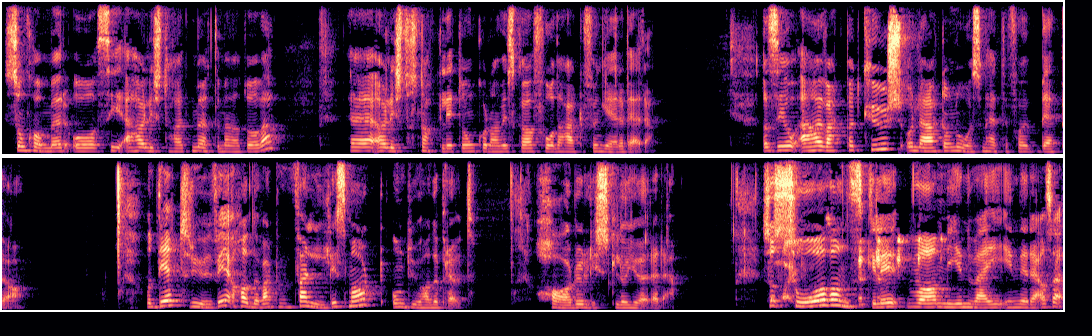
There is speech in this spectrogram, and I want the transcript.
som kommer og sier jeg har lyst til å ha et møte med deg, Tove. Eh, jeg har lyst til å snakke litt om hvordan vi skal få det her til å fungere bedre. Altså, jo, jeg har vært på et kurs og lært om noe som heter for BPA. Og det tror vi hadde vært veldig smart om du hadde prøvd. Har du lyst til å gjøre det? Så så vanskelig var min vei inn i det. Altså,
